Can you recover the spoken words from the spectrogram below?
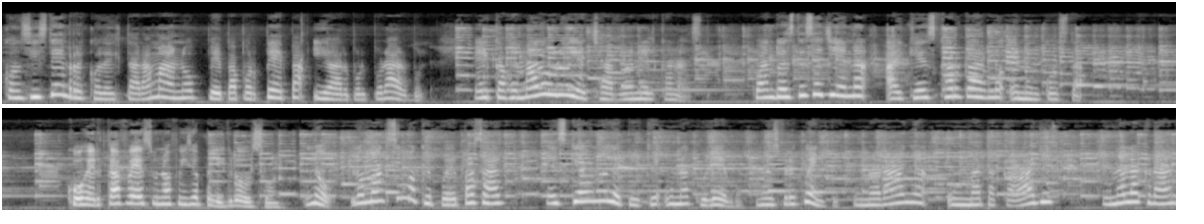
consiste en recolectar a mano, pepa por pepa y árbol por árbol, el café maduro y echarlo en el canasto. Cuando éste se llena hay que descargarlo en un costal. ¿Coger café es un oficio peligroso? No, lo máximo que puede pasar es que a uno le pique una culebra, no es frecuente, una araña, un matacaballos, un alacrán,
